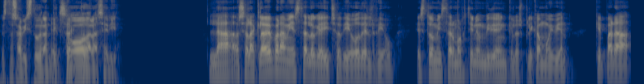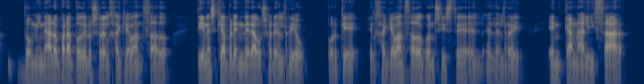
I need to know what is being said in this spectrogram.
Esto se ha visto durante Exacto. toda la serie. La, o sea, la clave para mí está en lo que ha dicho Diego del Ryo. Esto Mr. Morph tiene un vídeo en que lo explica muy bien, que para dominar o para poder usar el haki avanzado, tienes que aprender a usar el Ryo, porque el haki avanzado consiste, el, el del rey, en canalizar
